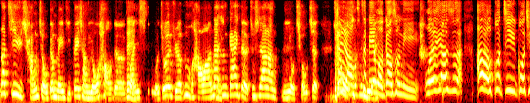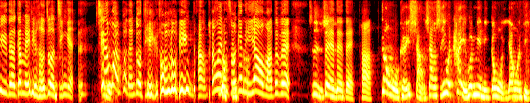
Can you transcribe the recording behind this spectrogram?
那基于长久跟媒体非常友好的关系，我就会觉得嗯好啊，那应该的就是要让你有求证。佩蓉这边我告诉你，我要是哦过基于过去的跟媒体合作的经验。千万不能够提供录音档，他问你什么跟你要嘛，对不对？是，对对对，哈。但我可以想象，是因为他也会面临跟我一样问题。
